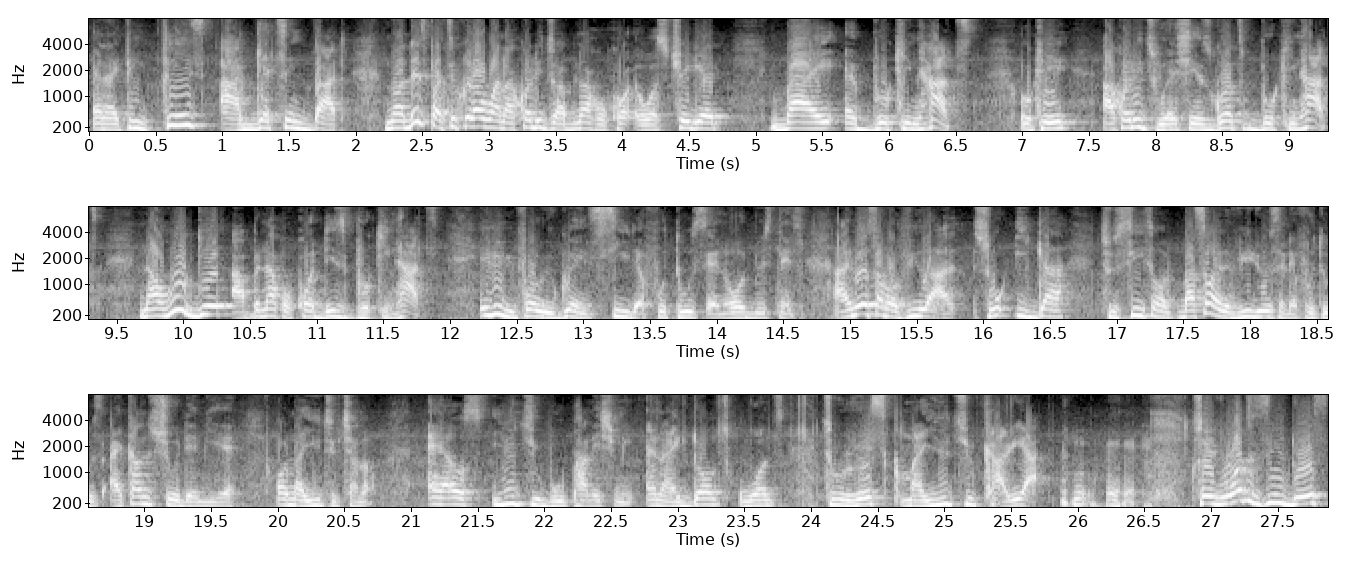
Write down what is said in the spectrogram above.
And I think things are getting bad. Now, this particular one, according to Abena Koko, it was triggered by a broken heart okay? According to her she has got broken heart. Now who gave abena koko this broken heart? Even before we go and see the photos and all those things. I know some of you are so eager to see some but some of the videos and the photos i can't show them here on my youtube channel. Else youtube will punish me and i don't want to risk my youtube career. So if you want to see those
